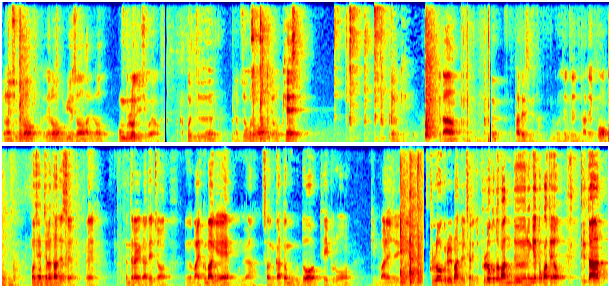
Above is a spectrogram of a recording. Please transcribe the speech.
이런 식으로 그대로 위에서 아래로 꾹 눌러 주시고요. 아까 볼트 양쪽으로 이렇게 이렇게 그 다음 다 됐습니다. 콘센트 다 됐고 콘센트는 다 됐어요. 예. 튼튼하게 다 됐죠. 어, 말끔하게 우리가 선 깠던 부분도 테이프로 이렇게 말해져 있고요. 플러그를 만들 차례죠. 플러그도 만드는 게 똑같아요. 일단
